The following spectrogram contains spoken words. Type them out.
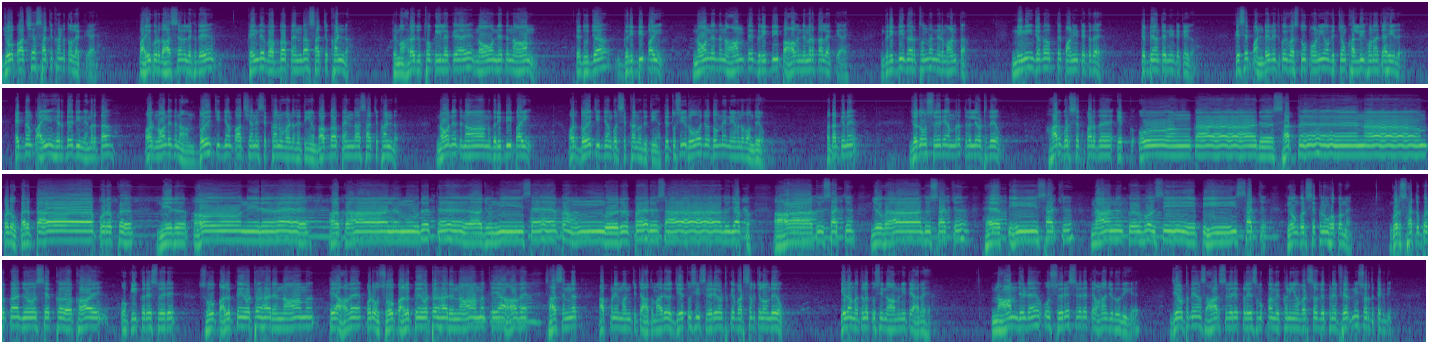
ਜੋ ਪਾਤਸ਼ਾਹ ਸੱਚਖੰਡ ਤੋਂ ਲੈ ਕੇ ਆਏ। ਭਾਈ ਗੁਰਦਾਸ ਸਾਹਿਬ ਲਿਖਦੇ ਕਹਿੰਦੇ, ਬਾਬਾ ਪੈਂਦਾ ਸੱਚਖੰਡ। ਤੇ ਮਹਾਰਾਜ ਉੱਥੋਂ ਕੀ ਲੈ ਕੇ ਆਏ? ਨੌ ਨਿਧ ਨਾਮ। ਤੇ ਦੂਜਾ, ਗਰੀਬੀ ਪਾਈ ਨੌ ਨਿਧ ਨਾਮ ਤੇ ਗਰੀਬੀ ਭਾਵ ਨਿਮਰਤਾ ਲੈ ਕੇ ਆਏ। ਗਰੀਬੀ ਦਾ ਅਰਥ ਹੁੰਦਾ ਨਿਰਮਾਣਤਾ। ਨੀਵੀਂ ਜਗ੍ਹਾ ਉੱਤੇ ਪਾਣੀ ਟਿਕਦਾ ਹੈ, ਟਿੱਬਿਆਂ ਤੇ ਨਹੀਂ ਟਿਕੇਗਾ। ਕਿਸੇ ਭਾਂਡੇ ਵਿੱਚ ਕੋਈ ਵਸਤੂ ਪਾਉਣੀ, ਉਹ ਵਿੱਚੋਂ ਖਾਲੀ ਹੋਣਾ ਚਾਹੀਦਾ ਇਦਾਂ ਭਾਈ ਹਿਰਦੇ ਦੀ ਨਿਮਰਤਾ ਔਰ ਨੌ ਨਿਧ ਨਾਮ ਦੋਏ ਚੀਜ਼ਾਂ ਪਾਤਸ਼ਾਹ ਨੇ ਸਿੱਖਾਂ ਨੂੰ ਵੰਡ ਦਿੱਤੀਆਂ। ਬਾਬਾ ਪੈਂਦਾ ਸੱਚਖੰਡ, ਨੌ ਨਿਧ ਨਾਮ ਗਰੀਬੀ ਪਾਈ ਔਰ ਦੋਏ ਚੀਜ਼ਾਂ ਗੁਰ ਸਿੱਖਾਂ ਨੂੰ ਦਿੱਤੀਆਂ। ਤੇ ਤੁਸੀਂ ਰੋਜ਼ ਉਹ ਦੋਵੇਂ ਨੇਮ ਨਿਭਾਉਂਦੇ ਹੋ। ਪਤਾ ਕਿਵੇਂ? ਜਦੋਂ ਸਵੇਰੇ ਅੰਮ੍ਰਿਤ ਵੇਲੇ ਉੱਠਦੇ ਹੋ ਹਰ ਗੁਰਸਿੱਖ ਪੜਦਾ ਇੱਕ ਓੰਕਾਰ, ਸਤਨਾਮ। ਪੜੋ ਕਰਤਾ ਪੁਰਖ, ਨਿਰਭਉ, ਨਿਰਵੈਰ। ਅਕਾਲ ਮੂਰਤ ਅਜੂਨੀ ਸੈਭੰ ਗੁਰ ਪ੍ਰਸਾਦ ਜਪ। ਆਦ ਸਚ, ਜੁਗਾਦ ਸਚ, ਹੈ ਪੀ ਸਚ? ਨਾਨਕ ਹੋਸੀ ਭੀ ਸੱਚ, ਕਿਉਂ ਗੁਰਸਿੱਖ ਨੂੰ ਹੁਕਮ ਹੈ? ਗੁਰ ਸਤਿਗੁਰ ਕਾ ਜੋ ਸਿੱਖ ਖਾਏ, ਉਹ ਕੀ ਕਰੇ ਸਵੇਰੇ? ਸੋ ਭਲ ਕੇ ਉਠ ਹਰ ਨਾਮ ਧਿਆਵੇ ਪੜੋ ਸੋ ਭਲ ਕੇ ਉਠ ਹਰ ਨਾਮ ਧਿਆਵੇ ਸਾਧ ਸੰਗਤ, ਆਪਣੇ ਮਨ ਚ ਝਾਤ ਮਾਰਿਓ, ਜੇ ਤੁਸੀਂ ਸਵੇਰੇ ਉੱਠ ਕੇ WhatsApp ਚਲਾਉਂਦੇ ਹੋ, ਇਹਦਾ ਮਤਲਬ ਤੁਸੀਂ ਨਾਮ ਨਹੀਂ ਧਿਆ ਰਹੇ। ਨਾਮ ਜਿਹੜਾ ਉਹ ਸਵੇਰੇ ਸਵੇਰੇ ਧਿਆਉਣਾ ਜ਼ਰੂਰੀ ਹੈ। ਜੇ ਉੱਠਦੇ ਹਾਂ ਸਹਾਰ ਸਵੇਰੇ ਕਲੇਸ਼ ਮੁੱਕਾਂ ਵੇਖਣੀਆਂ, WhatsApp ਵੇਖਣੇ, ਫਿਰ ਨਹੀਂ ਸੁਰਤ ਟਿਕਦੀ।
